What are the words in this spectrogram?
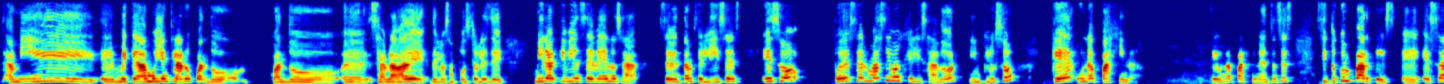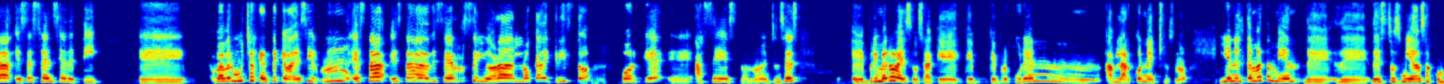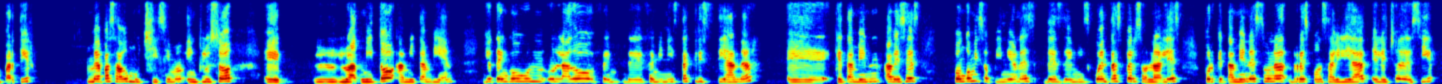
a mí me queda muy en claro cuando cuando eh, se hablaba de, los apóstoles, de mira qué bien se ven, o sea, se ven tan felices. Eso puede ser más evangelizador incluso que una página, que una página. Entonces, si tú compartes eh, esa, esa esencia de ti, eh, va a haber mucha gente que va a decir, mm, esta, esta de ser seguidora loca de Cristo porque hace esto, ¿no? Entonces, eh, primero eso, o sea, que, que, procuren hablar con hechos, ¿no? Y en el tema también de, de, estos miedos a compartir, me ha pasado muchísimo, incluso eh, lo admito a mí también. Yo tengo un, un lado de feminista cristiana eh, que también a veces pongo mis opiniones desde mis cuentas personales porque también es una responsabilidad el hecho de decir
